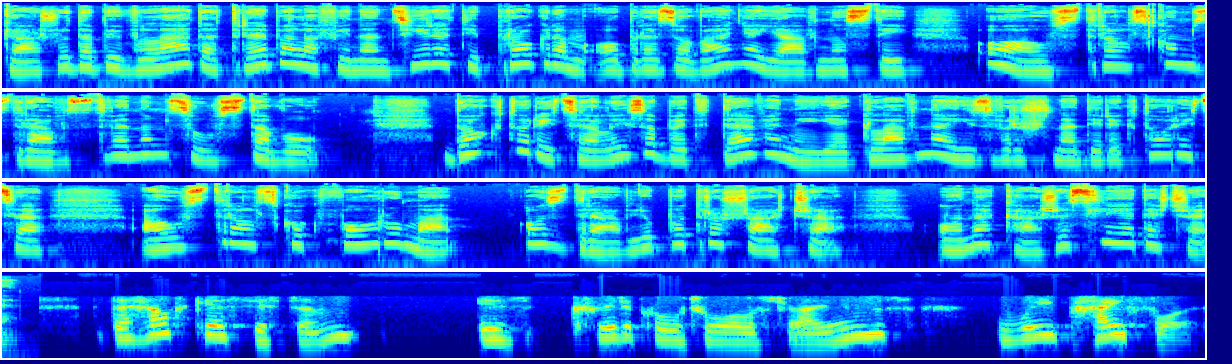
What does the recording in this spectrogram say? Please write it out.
kažu da bi vlada trebala financirati program obrazovanja javnosti o australskom zdravstvenom sustavu. Doktorica Elizabeth Deveni je glavna izvršna direktorica Australskog foruma o zdravlju potrošača. Ona kaže sljedeće. The healthcare system is critical to all Australians. We pay for it.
